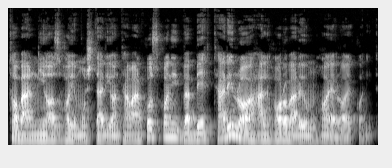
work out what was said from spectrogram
تا بر نیازهای مشتریان تمرکز کنید و بهترین راه حل ها رو برای اونها ارائه کنید.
